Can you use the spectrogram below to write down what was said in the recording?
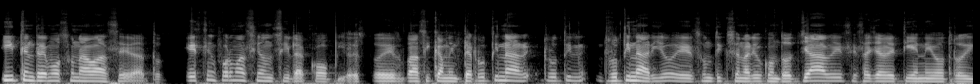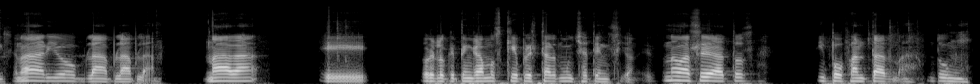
Y tendremos una base de datos esta información si la copio. Esto es básicamente rutinario, es un diccionario con dos llaves, esa llave tiene otro diccionario, bla, bla, bla. Nada eh, sobre lo que tengamos que prestar mucha atención. Es una base de datos tipo fantasma, dummy.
